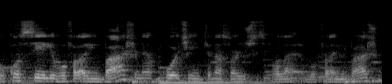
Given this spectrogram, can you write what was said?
O Conselho, vou falar ali embaixo, né? A Corte Internacional de Justiça, falar, vou falar ali embaixo.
